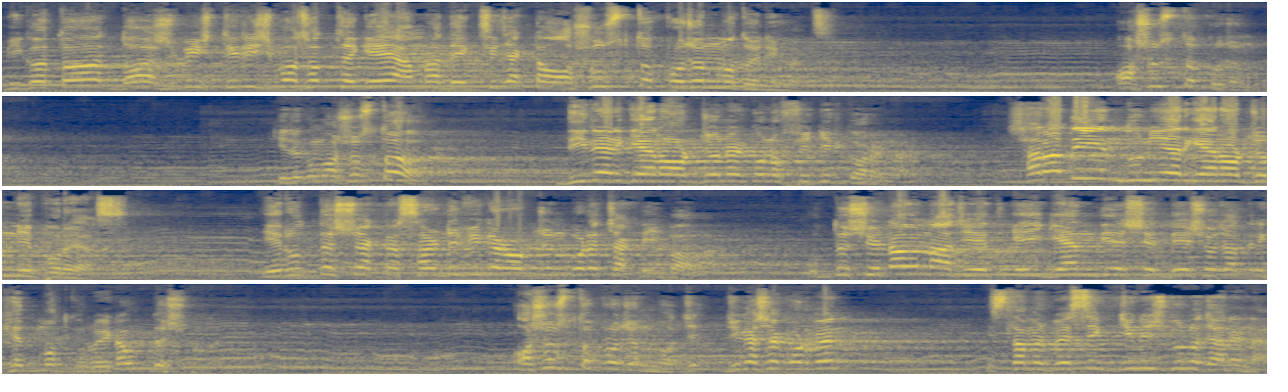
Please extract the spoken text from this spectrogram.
বিগত দশ, বিশ, তিরিশ বছর থেকে আমরা দেখছি যে একটা অসুস্থ প্রজন্ম তৈরি হচ্ছে। অসুস্থ প্রজন্ম। কীরকম অসুস্থ? দিনের জ্ঞান অর্জনের কোনো ফিকির করে না। সারাদিন দুনিয়ার জ্ঞান অর্জন নিয়ে পড়ে আছে। এর উদ্দেশ্য একটা সার্টিফিকেট অর্জন করে চাকরি পাওয়া। উদ্দেশ্য এটাও না যে এই জ্ঞান দিয়ে সে দেশ ও জাতির খেদমত করবে, এটা উদ্দেশ্য না অসুস্থ প্রজন্ম জিজ্ঞাসা করবেন, ইসলামের বেসিক জিনিসগুলো জানে না।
